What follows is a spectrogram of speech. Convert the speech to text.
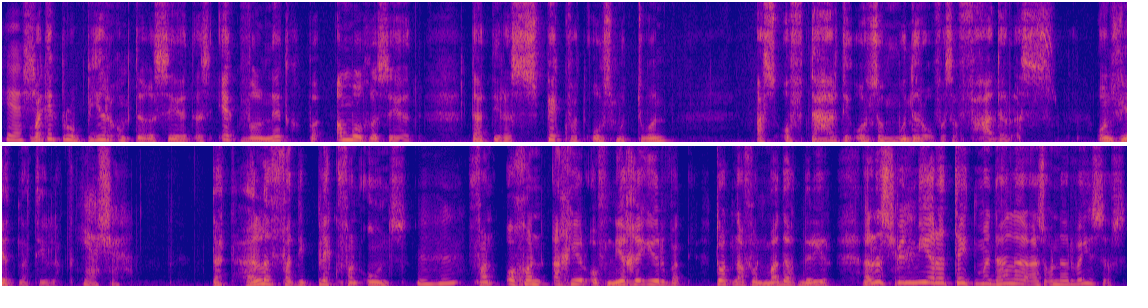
Ja, Sheikh. wat ek probeer om te gesê het is ek wil net vir almal gesê het dat die respek wat ons moet toon asof daardie ons moeder of ons vader is. Ons weet natuurlik Ja, Sheikh. dat hulle vat die plek van ons. Mhm. Mm Vanoggend 8uur of 9uur wat tot na vanmiddag 3uur. Hulle spandeer tyd met hulle as onderwysers.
